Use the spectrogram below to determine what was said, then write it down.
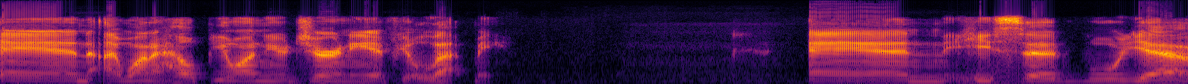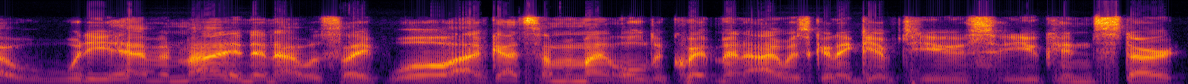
and I want to help you on your journey if you'll let me." And he said, Well, yeah, what do you have in mind? And I was like, Well, I've got some of my old equipment I was going to give to you so you can start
